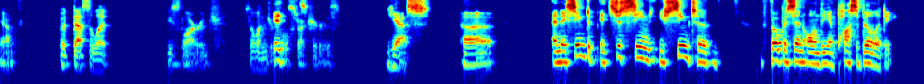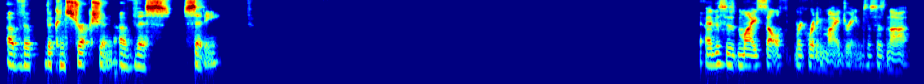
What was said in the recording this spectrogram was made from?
yeah but desolate. These large cylindrical It's- structures. Yes. Uh, and they seem to, it just seems, you seem to focus in on the impossibility of the, the construction of this city. And this is myself recording my dreams. This is not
